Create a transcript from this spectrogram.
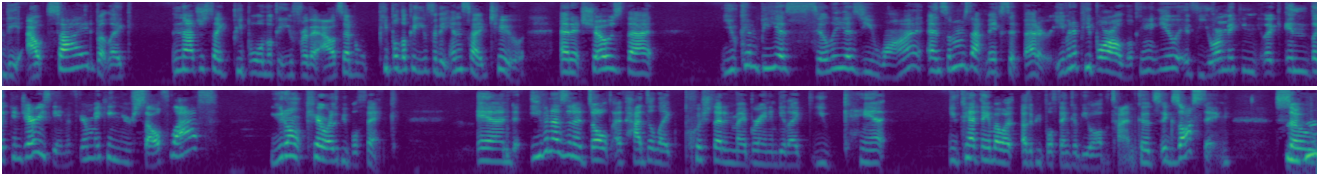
the outside but like not just like people will look at you for the outside but people look at you for the inside too. And it shows that you can be as silly as you want and sometimes that makes it better. Even if people are all looking at you if you're making like in like in jerry's game if you're making yourself laugh you don't care what other people think. And even as an adult i've had to like push that in my brain and be like you can't you can't think about what other people think of you all the time because it's exhausting. So Mhm.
